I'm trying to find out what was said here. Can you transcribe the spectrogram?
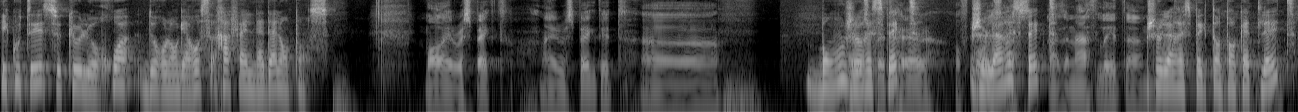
Écoutez ce que le roi de Roland Garros, Rafael Nadal, en pense. Well, I respect. I respect it. Uh, bon, je respecte. je la respecte. je la respecte en tant qu'athlète.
